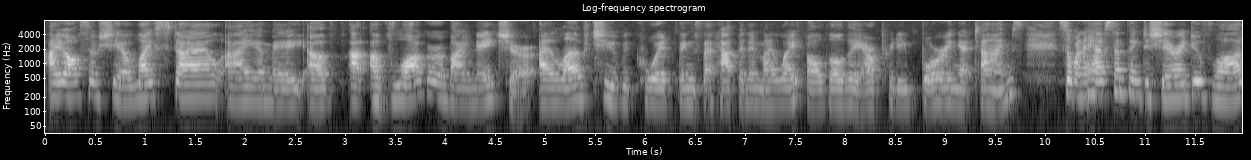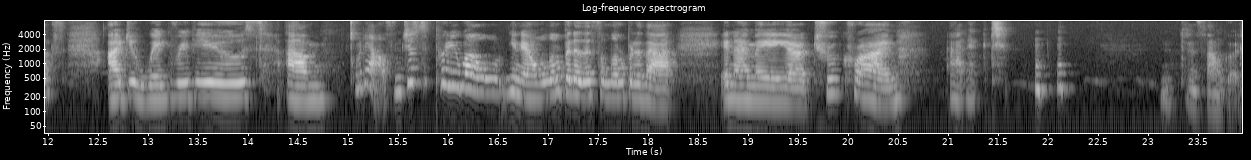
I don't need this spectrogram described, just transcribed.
I also share lifestyle. I am a, a, a vlogger by nature. I love to record things that happen in my life, although they are pretty boring at times. So when I have something to share, I do vlogs. I do wig reviews. Um, what else? I'm just pretty well, you know, a little bit of this, a little bit of that. And I'm a uh, true crime addict. Didn't sound good.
